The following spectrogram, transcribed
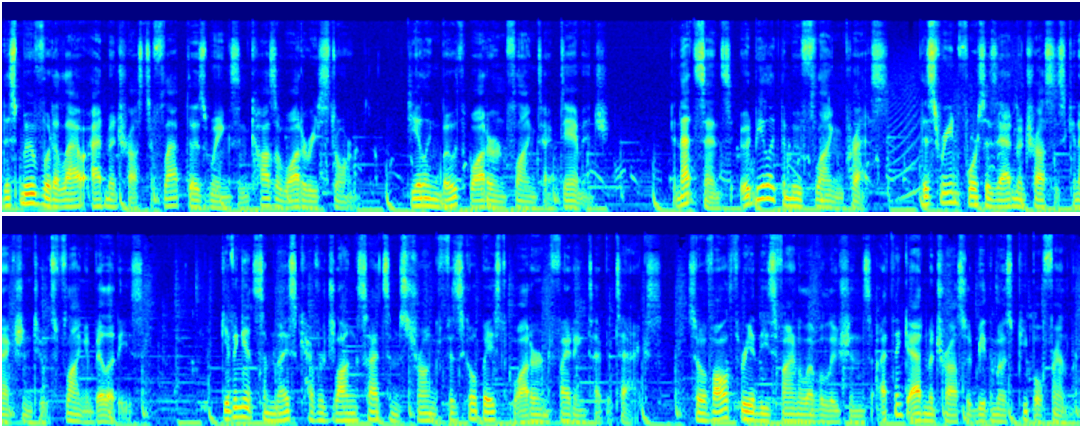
This move would allow Admatros to flap those wings and cause a watery storm, dealing both water and flying type damage. In that sense, it would be like the move Flying Press. This reinforces Admatros's connection to its flying abilities, giving it some nice coverage alongside some strong physical based water and fighting type attacks. So of all three of these final evolutions, I think Admatros would be the most people friendly.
